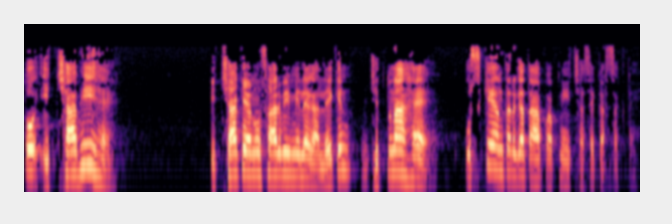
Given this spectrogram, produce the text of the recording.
तो इच्छा भी है। इच्छा के अनुसार भी मिलेगा, लेकिन जितना है, उसके अंतर्गत आप अपनी इच्छा से कर सकते हैं।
